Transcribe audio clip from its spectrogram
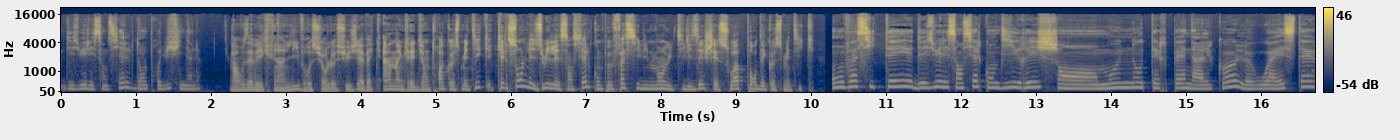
des huiles essentielles dans le produit final. Alors vous avez écrit un livre sur le sujet avec un ingrédient, trois cosmétiques. Quelles sont les huiles essentielles qu'on peut facilement utiliser chez soi pour des cosmétiques? On va citer des huiles essentielles qu'on dit riches en monoterpènes à alcool ou à ester.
